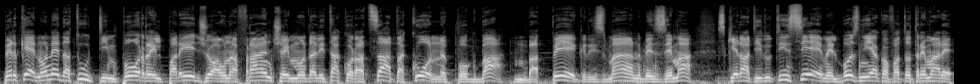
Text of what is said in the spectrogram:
Perché non è da tutti imporre il pareggio a una Francia in modalità corazzata con Pogba, Mbappé, Griezmann, Benzema schierati tutti insieme. Il bosniaco ha fatto tremare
